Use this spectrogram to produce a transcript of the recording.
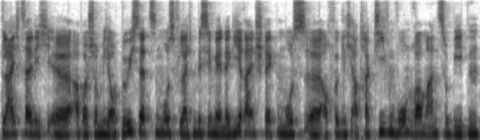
Gleichzeitig aber schon mich auch durchsetzen muss, vielleicht ein bisschen mehr Energie reinstecken muss, auch wirklich attraktiven Wohnraum anzubieten.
